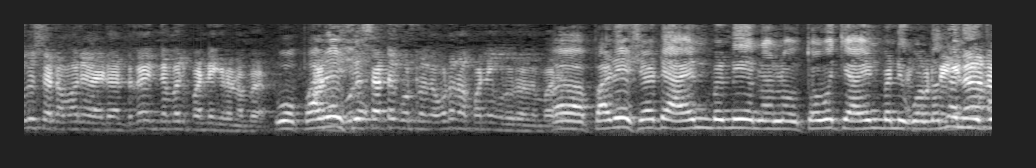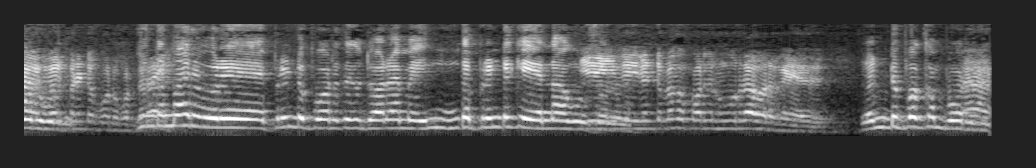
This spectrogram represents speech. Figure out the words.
புது சட்டை மாதிரி ஆயிடும்ன்றதை இந்த மாதிரி பண்ணிக்கிறோம் நம்ம. ஓ பழைய ஒரு சட்டை கொண்டு வந்தா கூட நான் பண்ணி கொடுக்குறேன் பழைய ஷர்ட்டை அயன் பண்ணி நல்லா துவைச்சு அயன் பண்ணி கொண்டு வந்தா நீங்க போட்டு கொடுத்துறேன். இந்த மாதிரி ஒரு பிரிண்ட் போடுறதுக்கு தோறாம இந்த பிரிண்ட்டுக்கு என்ன ஆகும் இது சொல்லுங்க. இது ரெண்டு பக்கம் போறது நூறு ரூபா வருங்க அது ரெண்டு பக்கம் போடுறது.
